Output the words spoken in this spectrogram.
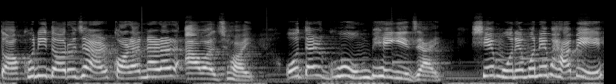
তখনই দরজার কড়া নাড়ার আওয়াজ হয় ও তার ঘুম ভেঙে যায়। সে মনে মনে ভাবে,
